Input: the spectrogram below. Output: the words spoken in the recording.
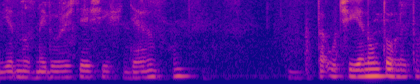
jedno z nejdůležitějších děl. Hm? Ta učí jenom tohleto.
